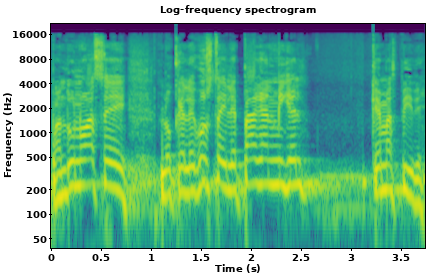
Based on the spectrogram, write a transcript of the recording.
cuando uno hace lo que le gusta y le pagan, Miguel, ¿qué más pide?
